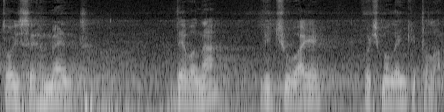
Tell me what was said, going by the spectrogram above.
той сегмент, де вона відчуває хоч маленький талант.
